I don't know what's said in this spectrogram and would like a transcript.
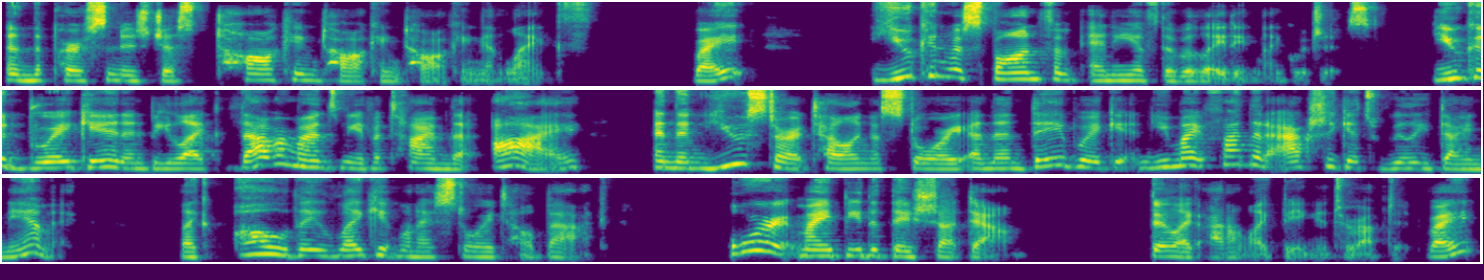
and the person is just talking, talking, talking at length, right? You can respond from any of the relating languages. You could break in and be like, that reminds me of a time that I, and then you start telling a story and then they break. And you might find that it actually gets really dynamic. Like, oh, they like it when I story tell back. Or it might be that they shut down. They're like, I don't like being interrupted, right?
